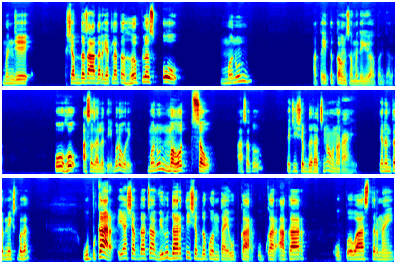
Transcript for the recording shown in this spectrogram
म्हणजे शब्दाचा आधार घेतला तर ह प्लस ओ म्हणून आता इथं कंसामध्ये घेऊ आपण त्याला. ओ हो असं झालं ते. बरोबर आहे. म्हणून महोत्सव असा तो त्याची शब्दरचना होणार आहे. त्यानंतर नेक्स्ट बघा. उपकार या शब्दाचा विरुद्धार्थी शब्द कोणता आहे? उपकार. उपकार आकार उपवास तर नाही.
